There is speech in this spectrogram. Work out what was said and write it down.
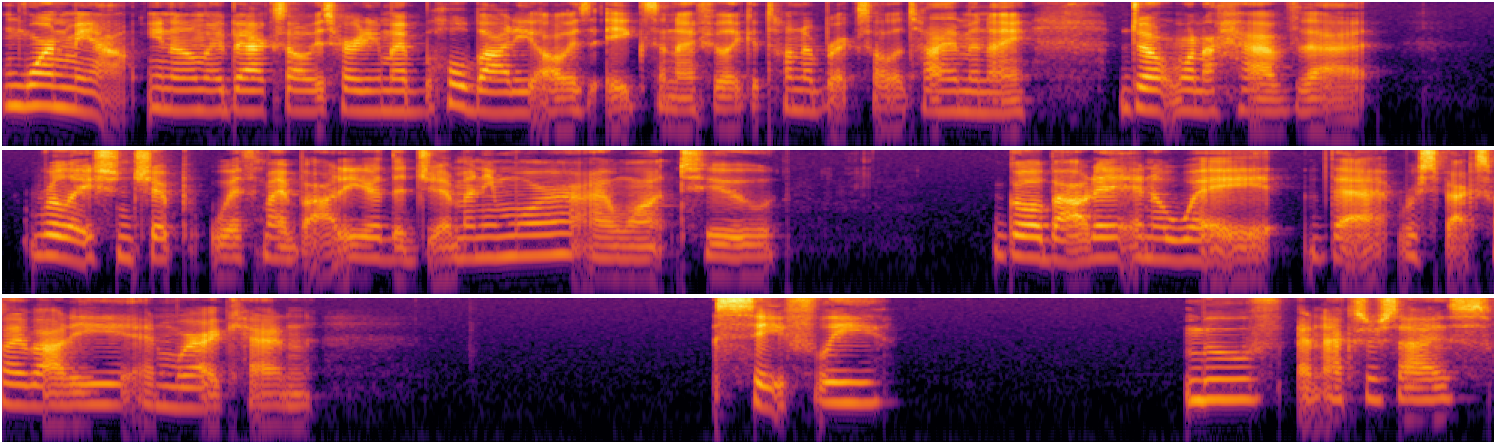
worn me out. You know, my back's always hurting, my whole body always aches, and I feel like a ton of bricks all the time, and I don't want to have that relationship with my body or the gym anymore. I want to go about it in a way that respects my body and where I can safely move and exercise.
